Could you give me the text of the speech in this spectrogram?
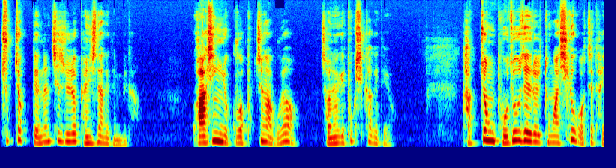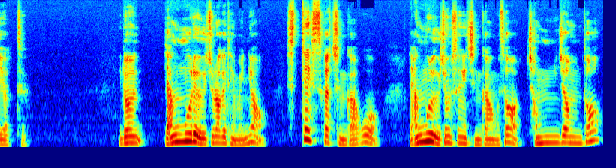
축적되는 체질로 변신하게 됩니다. 과식 욕구가 폭증하고요. 저녁에 폭식하게 돼요. 각종 보조제를 통한 식욕 억제 다이어트. 이런 약물에 의존하게 되면요. 스트레스가 증가하고 약물 의존성이 증가하면서 점점 더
